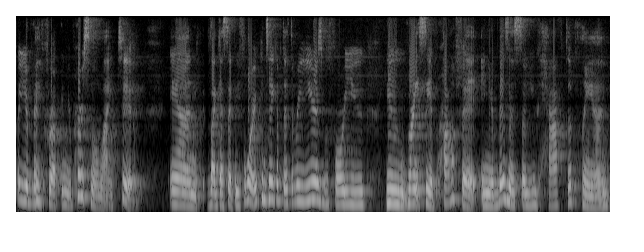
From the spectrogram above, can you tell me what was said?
but you're bankrupt in your personal life too. And like I said before, it can take up to three years before you you might see a profit in your business. So you have to plan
